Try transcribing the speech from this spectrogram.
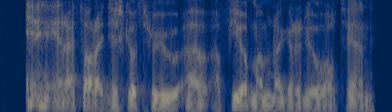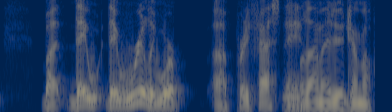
and I thought I'd just go through uh, a few of them. I'm not going to do all 10, but they they really were uh, pretty fascinating. Hold on, I'm going to do a drum roll.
